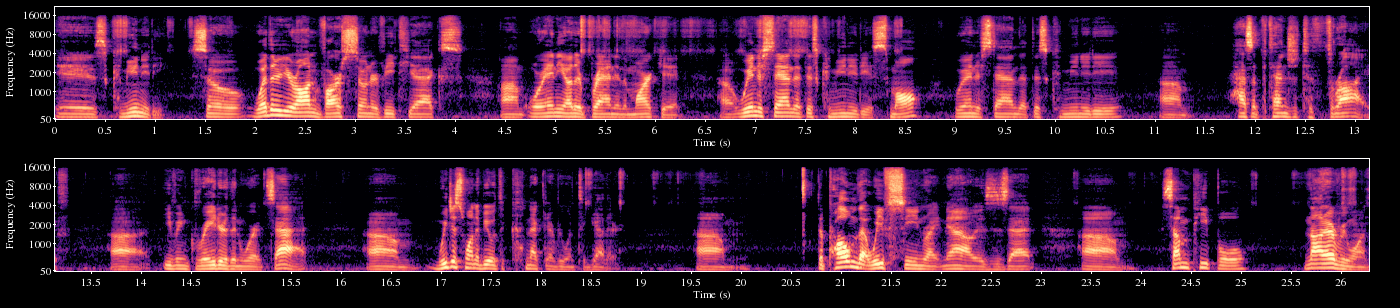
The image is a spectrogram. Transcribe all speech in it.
is community. So whether you're on Varrstoen or VTX um, or any other brand in the market, uh, we understand that this community is small. We understand that this community um, has a potential to thrive uh, even greater than where it's at. Um, we just want to be able to connect everyone together. Um, the problem that we've seen right now is, is that um, some people, not everyone,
